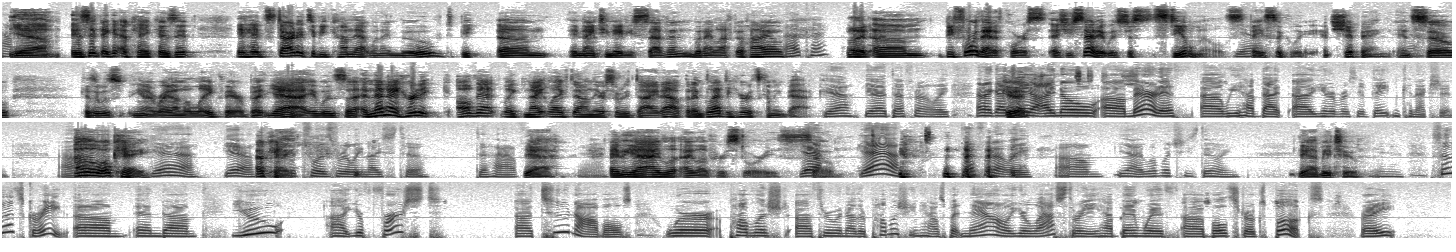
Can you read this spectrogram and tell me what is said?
Yeah, is it okay? Because it it had started to become that when I moved be, um, in 1987 when I left Ohio. Okay. But um, before that, of course, as you said, it was just steel mills yeah. basically and shipping, and yeah. so because it was you know right on the lake there. But yeah, it was. Uh, and then I heard it all that like nightlife down there sort of died out. But I'm glad to hear it's coming back. Yeah, yeah, definitely. And I got to tell you, I know uh, Meredith. Uh, we have that uh, University of Dayton connection. Uh, oh, okay. Yeah, yeah. Okay, which was really nice to to have. Yeah, yeah. and yeah, I, lo- I love her stories. Yeah, so. yeah, definitely. Um, yeah, I love what she's doing. Yeah, me too. Yeah. So that's great. Um, and um, you, uh, your first uh, two novels were published uh, through another publishing house, but now your last three have been with uh, Bold Strokes Books, right?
